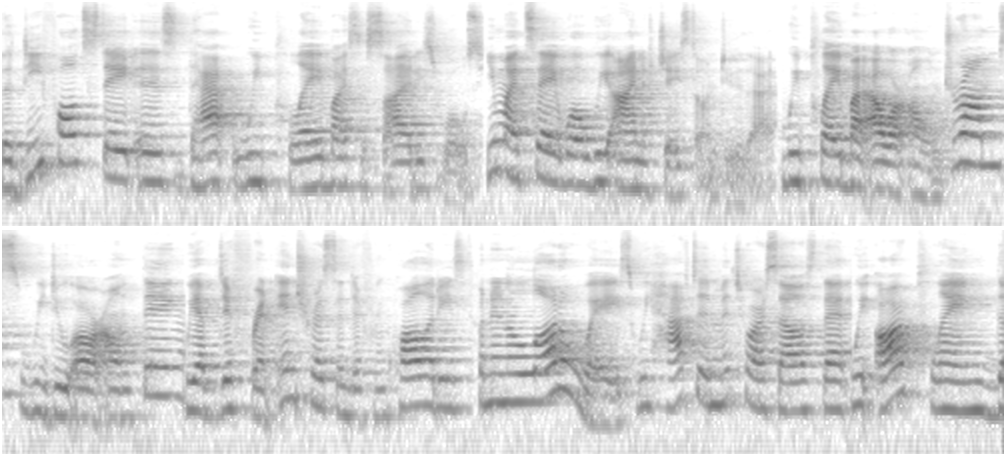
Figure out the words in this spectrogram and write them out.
the default state is that we play by society's rules. You might say, well, we INFJs don't do that. We play by our own drums, we do our own thing, we have different interests and different qualities, but in a lot of ways, we have to admit to ourselves that we are playing the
